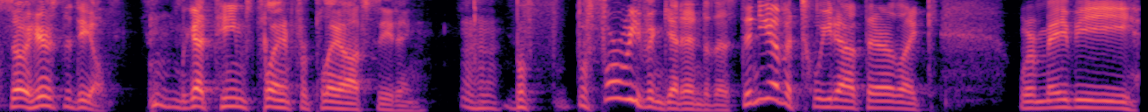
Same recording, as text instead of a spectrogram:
So here's the deal: we got teams playing for playoff seeding. Mm-hmm. Bef- before we even get into this, didn't you have a tweet out there like where maybe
